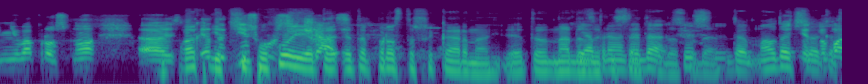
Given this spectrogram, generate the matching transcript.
не вопрос. Но э, Пахнет этот дискурс сейчас... это, это просто шикарно, это надо я записать. Да, да, молодой человек, Нет,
